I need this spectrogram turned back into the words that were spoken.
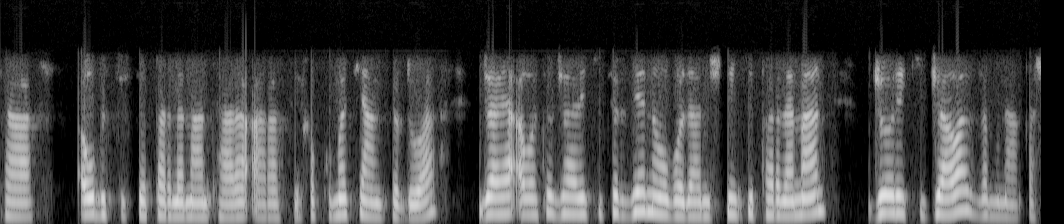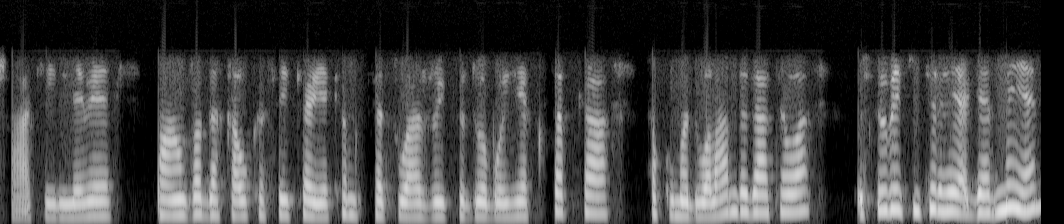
کە ئەو بسیسێ پەرلەمانتارە ئاراستی حکوومەتیان کردووە جایا ئەوەتە جارێکی تردێنەوە بۆ دانیشتێکی پەرلەمان جۆرێکی جیاواز لە مناقەشاکەین لەوێ پ دقە و کەسێکە یەکەم کەس واژووی کردووە بۆی هەیە قسە بکە حکوومەت وەڵام دەداتەوە ئوسلوبێکی تر هەیە گەر نەیەن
